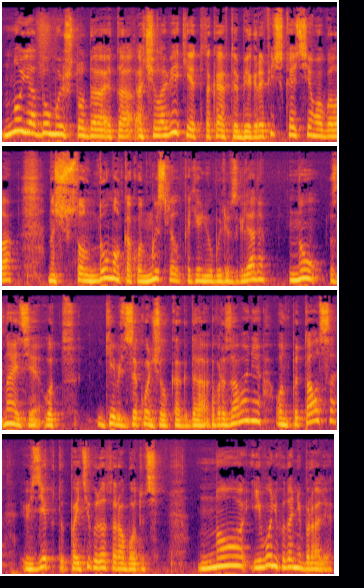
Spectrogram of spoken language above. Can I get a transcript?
Но я думаю, что да, это о человеке, это такая автобиографическая тема была. Значит, что он думал, как он мыслил, какие у него были взгляды. Ну, знаете, вот Геббельс закончил когда образование, он пытался везде пойти куда-то работать, но его никуда не брали.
